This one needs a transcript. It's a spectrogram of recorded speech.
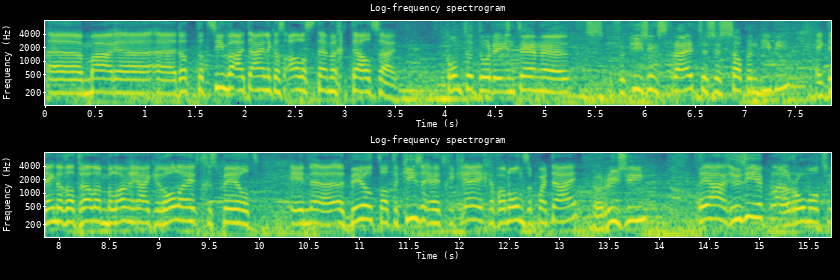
Uh, maar uh, uh, dat, dat zien we uiteindelijk als alle stemmen geteld zijn. Komt het door de interne verkiezingsstrijd tussen SAP en Dibi? Ik denk dat dat wel een belangrijke rol heeft gespeeld in het beeld dat de kiezer heeft gekregen van onze partij. Een ruzie? Ja, ruzie in plaats... Een rommeltje?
